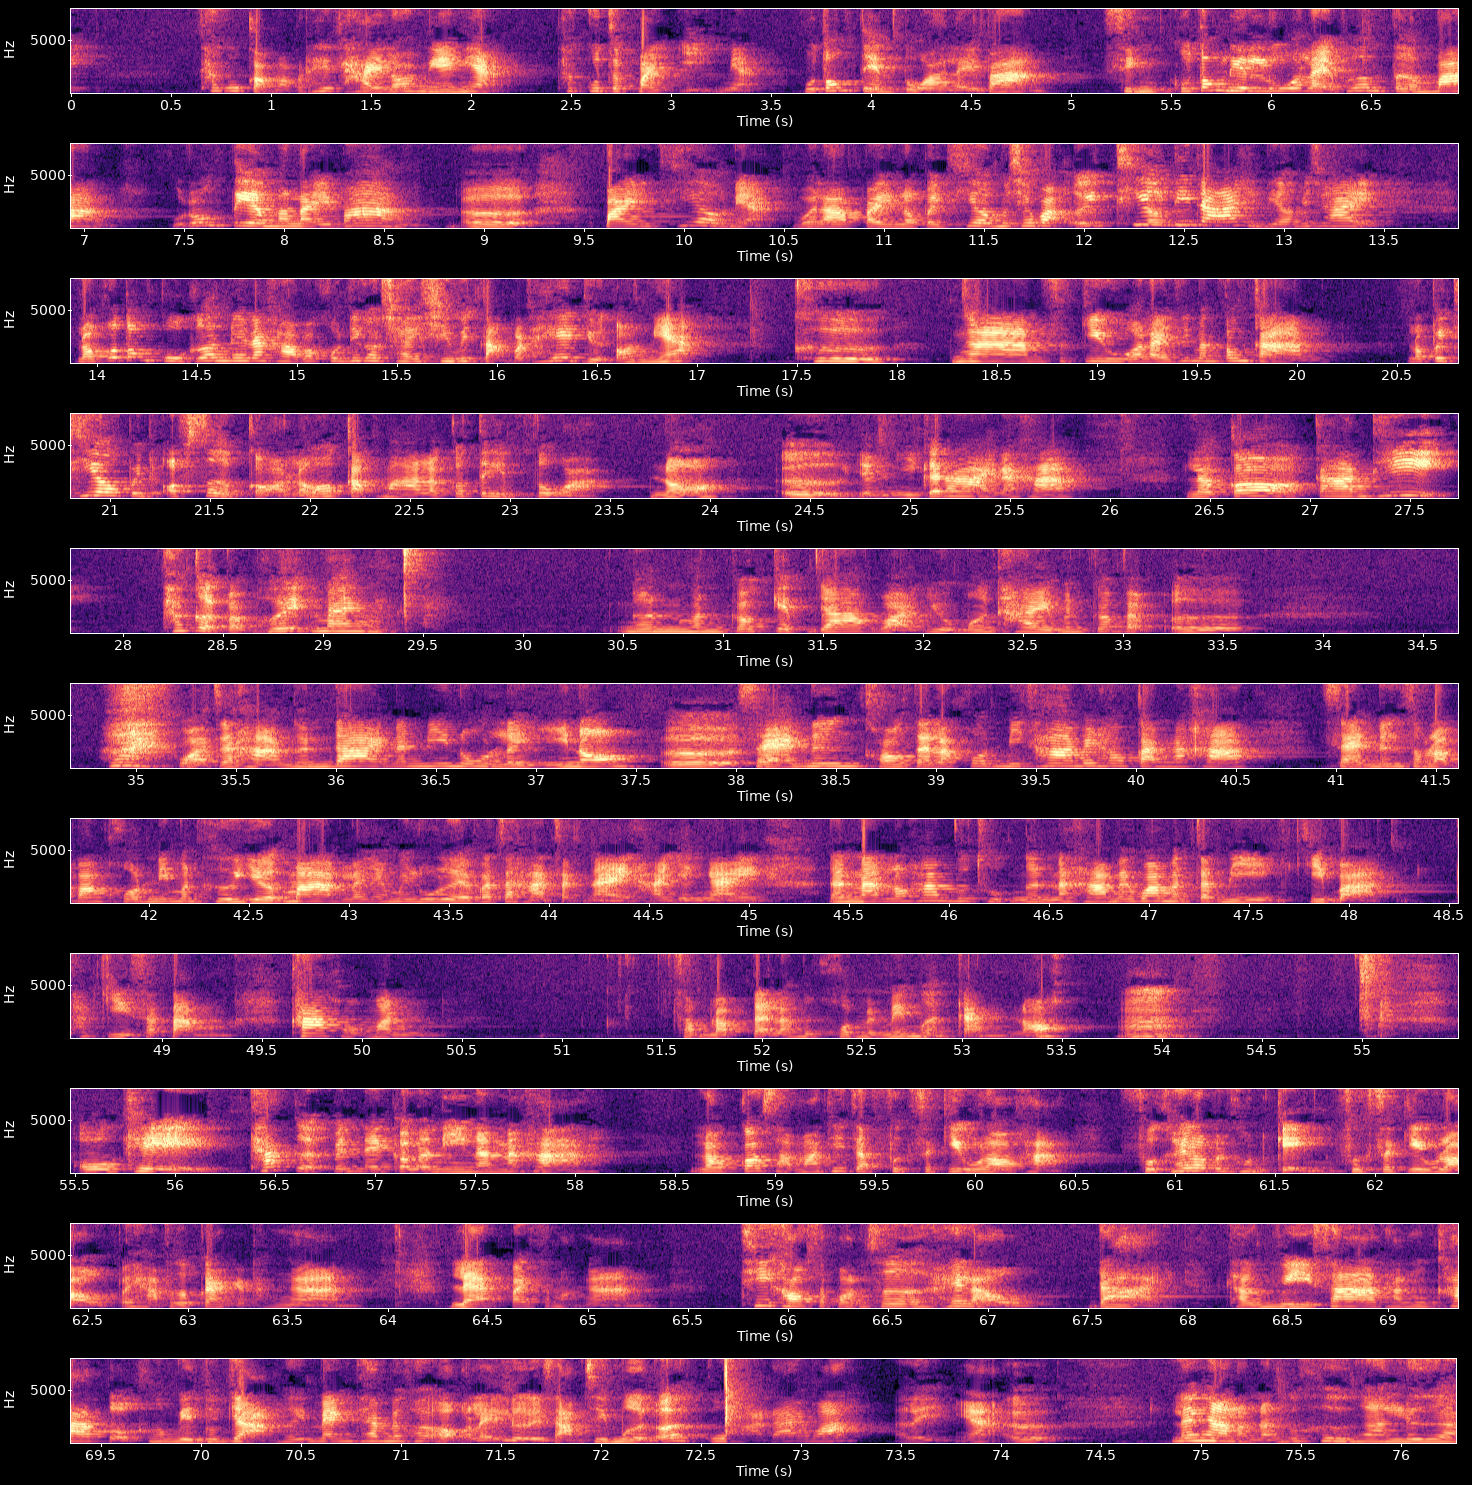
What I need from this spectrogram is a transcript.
ถ้ากูกลับมาประเทศไทยรอบนี้เนี่ย ถ้ากูจะไปอีกเนี่ย กูต้องเตรียมตัวอะไรบ้าง สิ่งกูต้องเรียนรู้อะไรเพิ่มเติมบ้าง กูต้องเตรียมอะไรบ้าง เออ ไปเที่ยวเนี่ย เวลาไปเราไปเที่ยวไม่ใช่ว่า เอ้ยเที่ยวดีได้อย่างเดียวไม่ใช่ เราก็ต้อง Google ด้วยนะคะ ว่าคนที่เขาใช้ชีวิตต่างประเทศอยู่ตอนเนี้ย คืองานสกิลอะไรที่มันต้องการ เราไปเที่ยวไป observe ก่อนแล้วก็กลับมาแล้วก็เตรียมตัวเนาะเออ อย่างนี้ก็ได้นะคะ แล้วก็การที่ถ้าเกิดแบบเฮ้ยแม่ง เงินมันก็เก็บยากว่ะอยู่เมืองไทยมันก็แบบเออ กว่าจะหาเงินได้นั่นนี่นู่นอะไรอย่างนี้เนาะเออแสนหนึ่งของแต่ละคนมีค่าไม่เท่ากันนะคะ แสนหนึ่งสำหรับบางคนนี่มันคือเยอะมากแล้วยังไม่รู้เลยว่าจะหาจากไหนหายังไง ดังนั้นเราห้ามดูถูกเงินนะคะ ไม่ว่ามันจะมีกี่บาทถ้ากี่สตังค์ค่าของมันสำหรับแต่ละบุคคลมันไม่เหมือนกันเนาะอืมโอเค ถ้าเกิดเป็นในกรณีนั้นนะคะ เราก็สามารถที่จะฝึกสกิลเราค่ะ ฝึกให้เราเป็นคนเก่ง ฝึกสกิลเราไปหาประสบการณ์การทำงาน และไปสมัครงานที่เขาสปอนเซอร์ให้เราได้ ทั้งวีซ่าทั้งค่าตั๋วเครื่องบินทุกอย่างเฮ้ยแม่งแทบไม่ค่อยออกอะไรเลยสามสี่หมื่นเอ้ยกูหาได้วะ อะไรอย่างเงี้ยเออและงานเหล่านั้นก็คืองานเรือ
